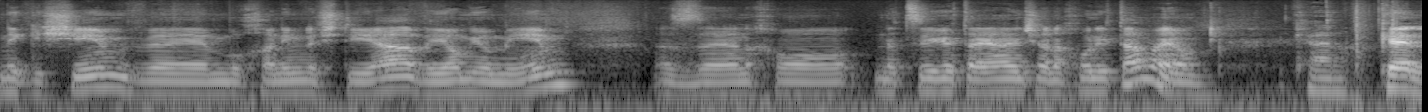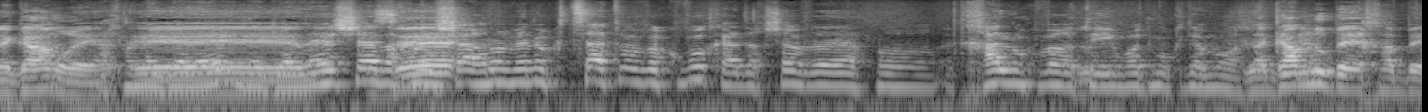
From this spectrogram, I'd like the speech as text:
נגישים ומוכנים לשתייה ויומיומיים, אז אה, אנחנו נציג את היין שאנחנו ניתם היום. כן. כן, לגמרי. אנחנו אה, נגלה, נגלה שאנחנו זה- השארנו ממנו קצת בבקבוק, עד עכשיו אנחנו התחלנו כבר טעימות מוקדמות. לגמנו בהיחבא.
